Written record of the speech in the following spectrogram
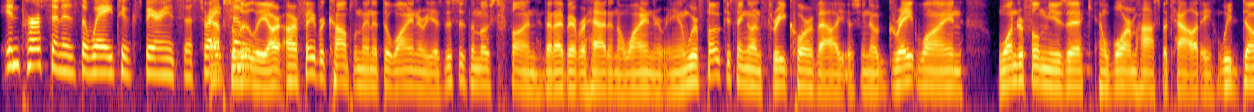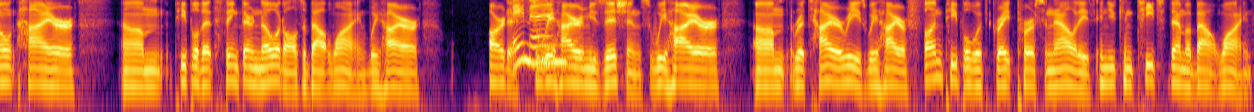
in person is the way to experience this, right? So- Absolutely. our, our favorite compliment at the winery is this is the most fun that I've ever had in a winery. And we're focusing on three core values, you know, great wine, wonderful music, and warm hospitality. We don't hire um, people that think they're know it alls about wine. We hire artists, Amen. we hire musicians, we hire um, retirees, we hire fun people with great personalities, and you can teach them about wine.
